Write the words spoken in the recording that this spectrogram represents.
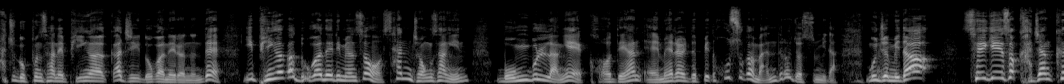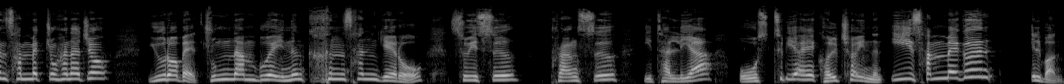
아주 높은 산의 빙하까지 녹아내렸는데 이 빙하가 녹아내리면서 산 정상인 몽블랑에 거대한 에메랄드빛 호수가 만들어졌습니다. 문제입니다. 세계에서 가장 큰 산맥 중 하나죠. 유럽의 중남부에 있는 큰 산계로 스위스, 프랑스, 이탈리아, 오스트리아에 걸쳐 있는 이 산맥은 1번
